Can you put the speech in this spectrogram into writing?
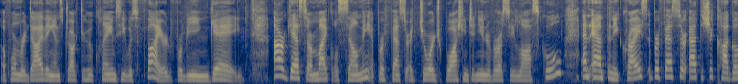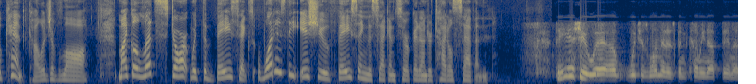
a former diving instructor who claims he was fired for being gay. Our guests are Michael Selmi, a professor at George Washington University Law School, and Anthony Kreis, a professor at the Chicago Kent College of Law. Michael, let's start with the basics. What is the issue facing the Second Circuit under Title VII? The issue, uh, which is one that has been coming up in a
